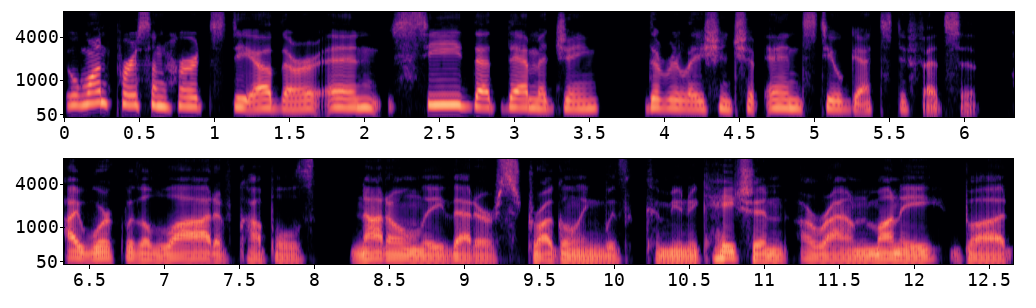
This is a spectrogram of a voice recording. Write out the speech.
one person hurts the other and see that damaging the relationship and still gets defensive. I work with a lot of couples, not only that are struggling with communication around money, but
